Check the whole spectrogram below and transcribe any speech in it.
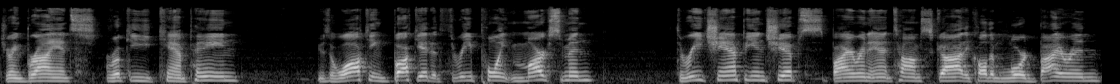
during Bryant's rookie campaign. He was a walking bucket, a three-point marksman, three championships, Byron Antom Scott. They called him Lord Byron.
